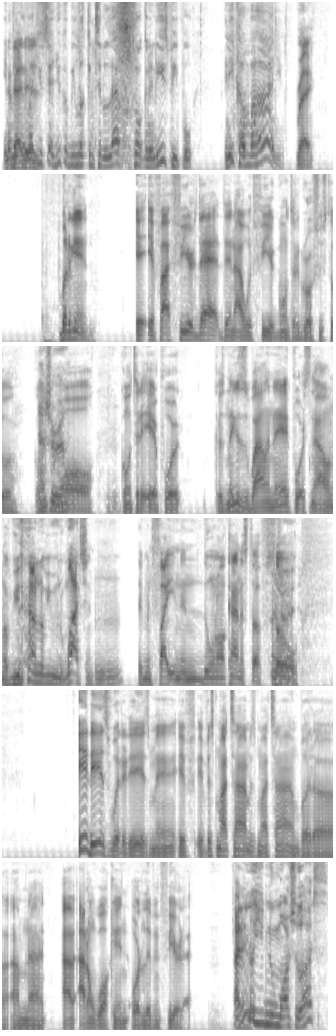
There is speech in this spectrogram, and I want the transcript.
You know, what I That mean? 'Cause like you said, you could be looking to the left, talking to these people, and he come behind you. Right. But again, if I feared that, then I would fear going to the grocery store, going That's to the real. mall, mm-hmm. going to the airport. Because niggas is wild in the airports now. I don't know if you, I don't know if you've been watching. They've been fighting and doing all kind of stuff. So right. it is what it is, man. If if it's my time, it's my time. But uh, I'm not. I, I don't walk in or live in fear of that. I didn't know you knew martial arts.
